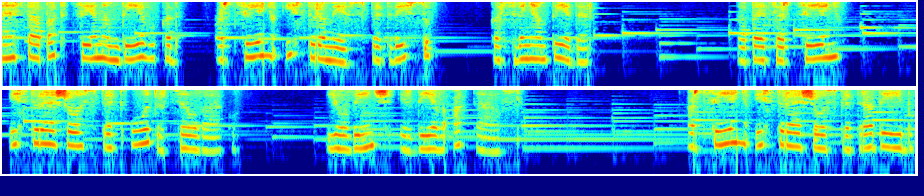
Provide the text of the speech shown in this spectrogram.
Mēs tāpat cienam Dievu, kad ar cieņu izturamies pret visu, kas viņam pieder. Tāpēc ar cieņu izturēšos pret otru cilvēku, jo viņš ir Dieva attēls. Ar cieņu izturēšos pret radību,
